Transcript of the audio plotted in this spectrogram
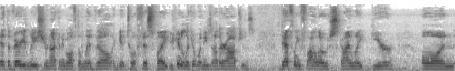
at the very least you're not going to go off to Leadville and get to a fist fight, you're going to look at one of these other options. Definitely follow Skylight Gear on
